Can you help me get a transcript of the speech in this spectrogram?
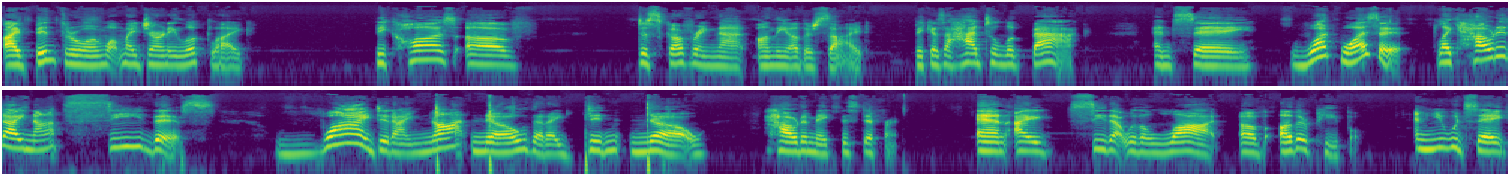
I've been through and what my journey looked like because of discovering that on the other side. Because I had to look back and say, what was it? Like, how did I not see this? Why did I not know that I didn't know how to make this different? And I see that with a lot of other people. And you would say,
